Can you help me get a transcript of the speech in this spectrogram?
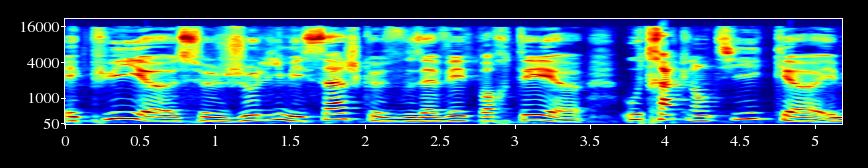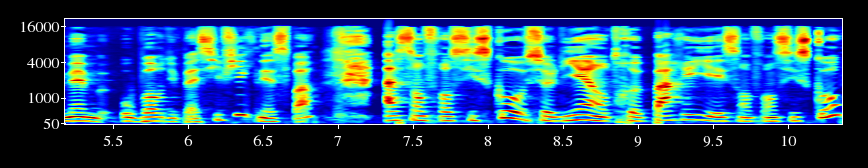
Et puis, euh, ce joli message que vous avez porté euh, outre-Atlantique euh, et même au bord du Pacifique, n'est-ce pas À San Francisco, ce lien entre Paris et San Francisco.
